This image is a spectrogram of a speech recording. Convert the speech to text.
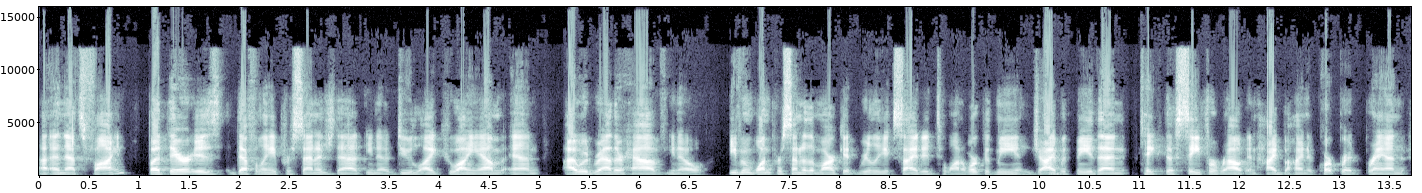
uh, and that's fine. But there is definitely a percentage that you know do like who I am, and I would rather have, you know, even 1% of the market really excited to want to work with me and jive with me then take the safer route and hide behind a corporate brand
